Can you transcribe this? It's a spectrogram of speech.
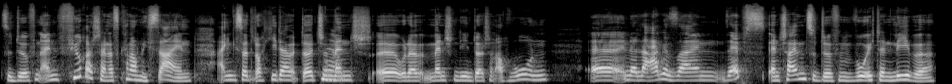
zu dürfen, einen Führerschein. Das kann auch nicht sein. Eigentlich sollte doch jeder deutsche ja. Mensch äh, oder Menschen, die in Deutschland auch wohnen, äh, in der Lage sein, selbst entscheiden zu dürfen, wo ich denn lebe.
